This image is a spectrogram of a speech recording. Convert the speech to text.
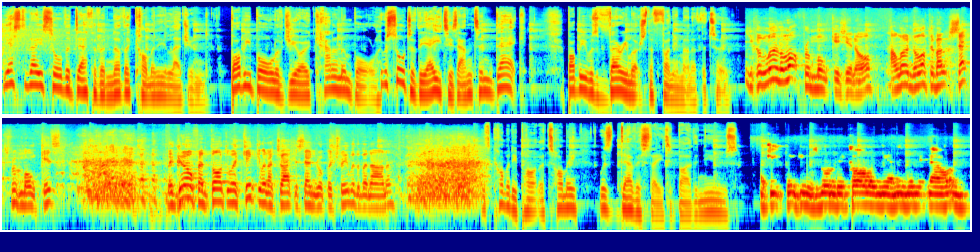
Yesterday saw the death of another comedy legend, Bobby Ball of duo Cannon and Ball, who was sort of the 80s Ant and Dec. Bobby was very much the funny man of the two. You can learn a lot from monkeys, you know. I learned a lot about sex from monkeys. My girlfriend thought it was kinky when I tried to send her up a tree with a banana. His comedy partner Tommy was devastated by the news. I keep thinking he's going to be calling me any minute now, and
